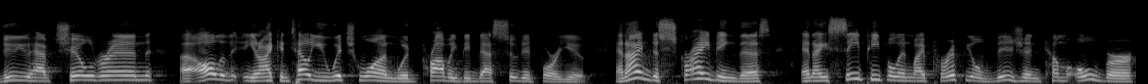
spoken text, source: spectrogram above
Do you have children? Uh, all of the, you know, I can tell you which one would probably be best suited for you. And I'm describing this, and I see people in my peripheral vision come over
